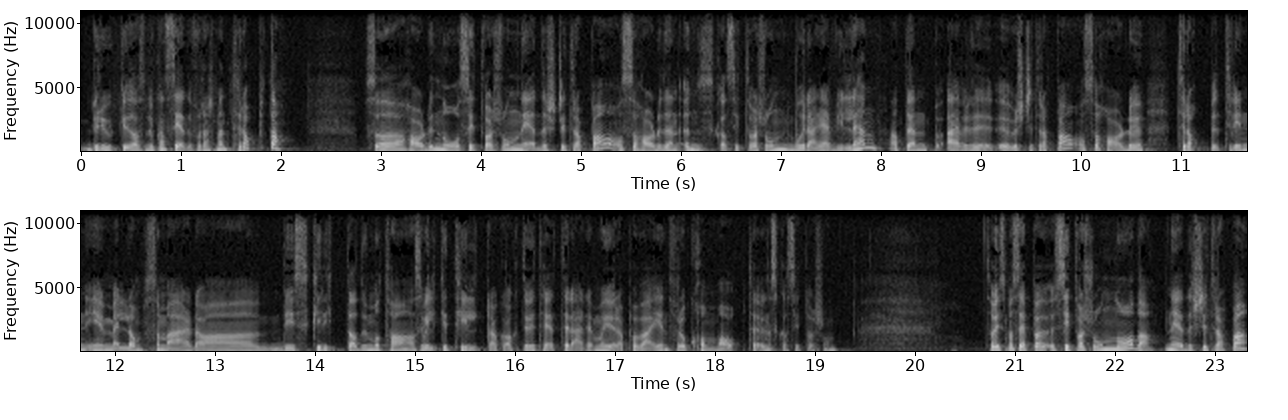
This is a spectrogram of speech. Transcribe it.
bruker Altså du kan se det for deg som en trapp, da. Så har du nå-situasjonen nederst i trappa, og så har du den ønska situasjonen, hvor er jeg vil hen, at den er øverst i trappa. Og så har du trappetrinn imellom, som er da de skritta du må ta. Altså hvilke tiltak og aktiviteter er det jeg må gjøre på veien for å komme opp til ønska situasjon. Så hvis man ser på situasjonen nå, da, nederst i trappa,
